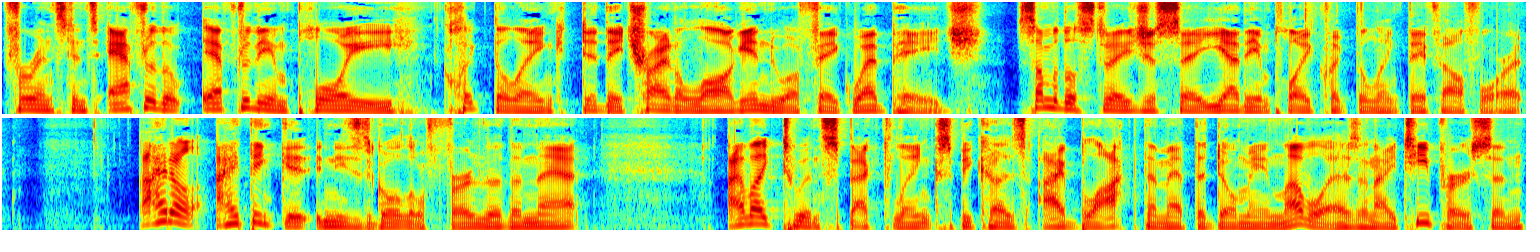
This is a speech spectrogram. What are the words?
For instance, after the after the employee clicked the link, did they try to log into a fake web page? Some of those studies just say, yeah, the employee clicked the link, they fell for it. I don't I think it needs to go a little further than that. I like to inspect links because I block them at the domain level as an IT person.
